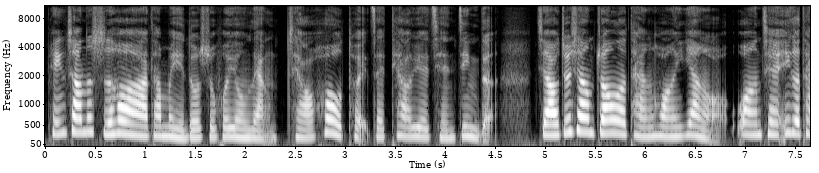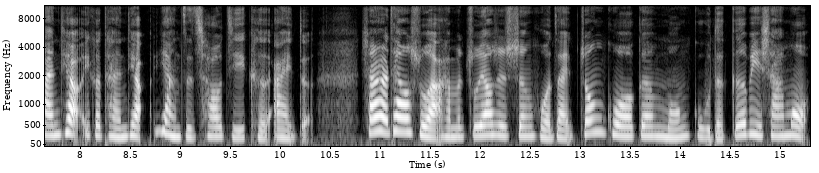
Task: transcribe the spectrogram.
平常的时候啊，它们也都是会用两条后腿在跳跃前进的。脚就像装了弹簧一样哦，往前一个弹跳，一个弹跳，样子超级可爱的。长耳跳鼠啊，它们主要是生活在中国跟蒙古的戈壁沙漠，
